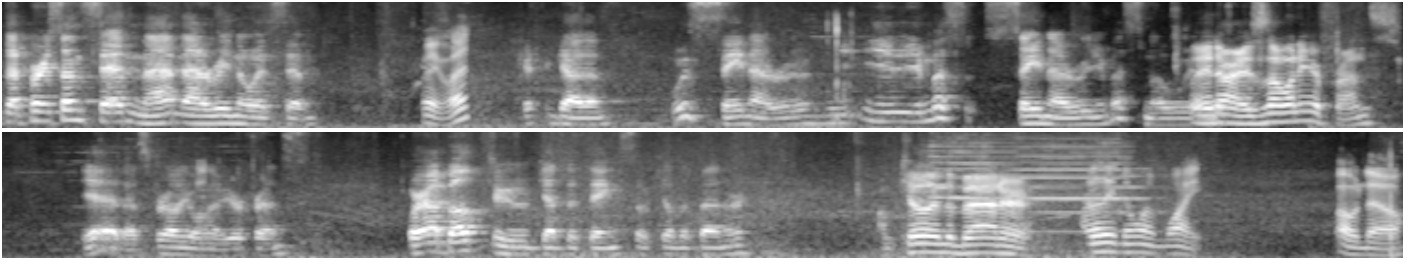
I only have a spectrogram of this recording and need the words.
the person said nah, Naru know it's him. Wait, what? Got him. Who's Seinaru? You, you, you must say Naru. You must know. who Wait, is. no, isn't that one of your friends? Yeah, that's probably one of your friends. We're about to get the thing, so kill the banner. I'm killing the banner. How do they know I'm white? Oh no.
